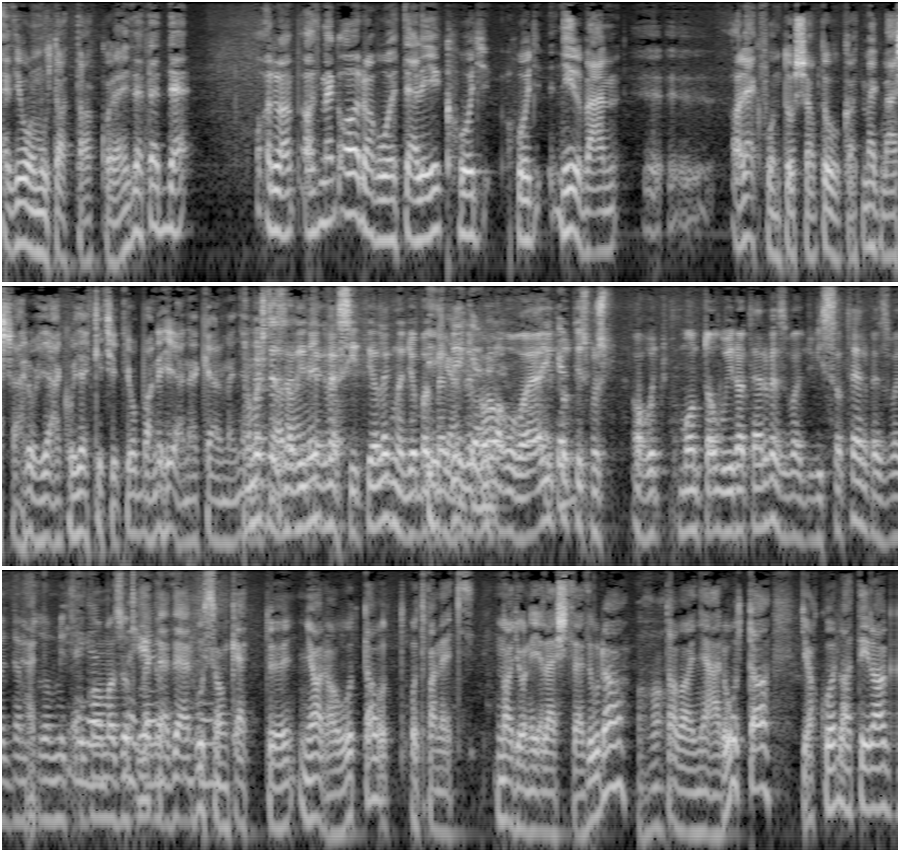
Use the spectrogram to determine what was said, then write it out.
ez jól mutatta akkor a helyzetet, de arra, az meg arra volt elég, hogy, hogy nyilván a legfontosabb dolgokat megvásárolják, hogy egy kicsit jobban éljenek el, menjenek. Na most ez a réteg veszíti a legnagyobbat, Igen. mert végre Igen. valahova eljutott, Igen. és most, ahogy mondta, újra tervez, vagy visszatervez, vagy nem hát, tudom, mit Igen. fogalmazott. 2022 nyara óta, ott, ott van egy nagyon éles szezura, Aha. tavaly nyár óta, gyakorlatilag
